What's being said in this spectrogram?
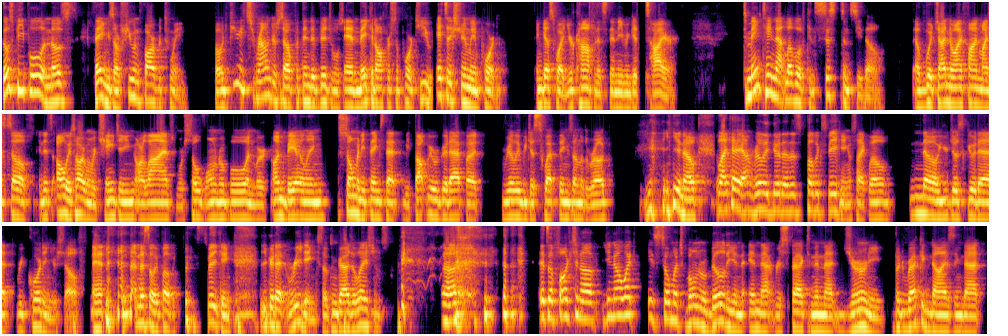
Those people and those things are few and far between. But if you surround yourself with individuals and they can offer support to you, it's extremely important. And guess what? Your confidence then even gets higher. To maintain that level of consistency, though, of which I know I find myself, and it's always hard when we're changing our lives, we're so vulnerable and we're unveiling so many things that we thought we were good at, but really we just swept things under the rug. you know, like, hey, I'm really good at this public speaking. It's like, well, no, you're just good at recording yourself and not necessarily public speaking. You're good at reading. So, congratulations. Uh, it's a function of, you know what, is so much vulnerability in, in that respect and in that journey, but recognizing that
